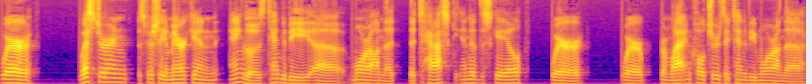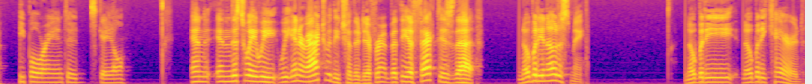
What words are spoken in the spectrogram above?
where Western, especially American Anglos, tend to be uh, more on the, the task end of the scale, where, where from Latin cultures, they tend to be more on the people oriented scale. And in this way, we, we interact with each other different, but the effect is that nobody noticed me. Nobody, nobody cared.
